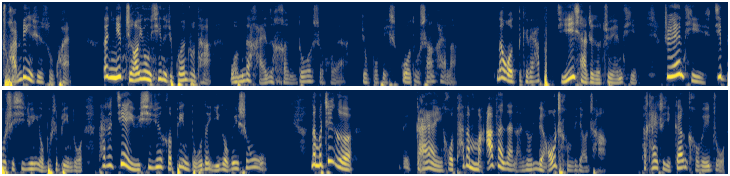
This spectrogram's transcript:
传病迅速快。那你只要用心的去关注他，我们的孩子很多时候呀就不被过度伤害了。那我给大家普及一下这个支原体，支原体既不是细菌，又不是病毒，它是介于细菌和病毒的一个微生物。那么这个感染以后，它的麻烦在哪？就是疗程比较长。他开始以干咳为主，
